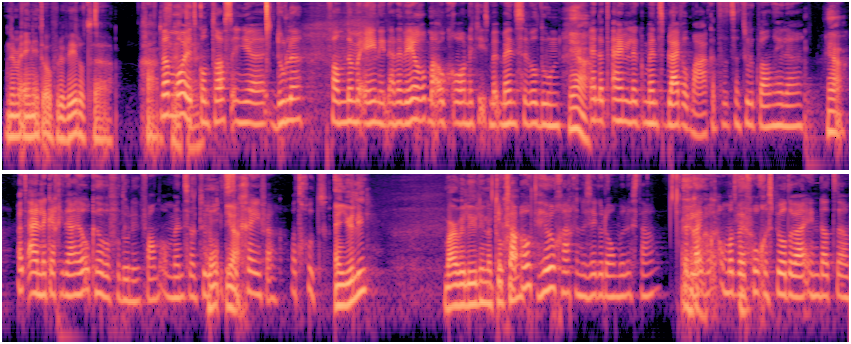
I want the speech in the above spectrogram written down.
nummer één hit over de wereld eh, gaan. Wel Vet, mooi het contrast in je doelen van nummer één niet naar de wereld, maar ook gewoon dat je iets met mensen wil doen Ja, en uiteindelijk mensen blij wil maken. Dat is natuurlijk wel een hele... ja. Uiteindelijk krijg je daar heel, ook heel veel voldoening van, om mensen natuurlijk iets ja. te geven. Wat goed. En jullie? Waar willen jullie naartoe Ik zou gaan? ook heel graag in de Ziggo Dome willen staan. Het Ik lijkt ook, me, omdat wij ja. vroeger speelden wij in dat... ehm,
